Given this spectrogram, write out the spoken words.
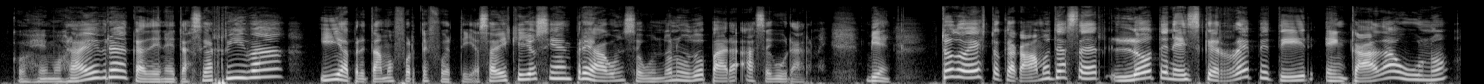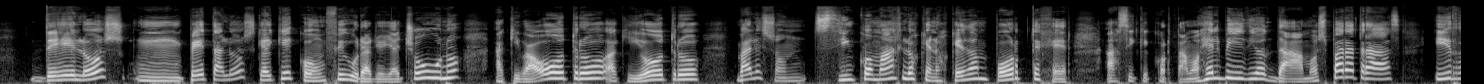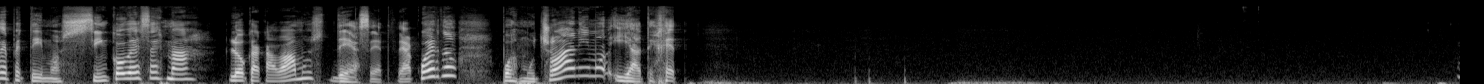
Cogemos la hebra, cadeneta hacia arriba y apretamos fuerte fuerte. Ya sabéis que yo siempre hago un segundo nudo para asegurarme. Bien, todo esto que acabamos de hacer lo tenéis que repetir en cada uno de los mm, pétalos que hay que configurar. Yo ya he hecho uno, aquí va otro, aquí otro, ¿vale? Son cinco más los que nos quedan por tejer. Así que cortamos el vídeo, damos para atrás y repetimos cinco veces más lo que acabamos de hacer, ¿de acuerdo? Pues mucho ánimo y a tejer.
